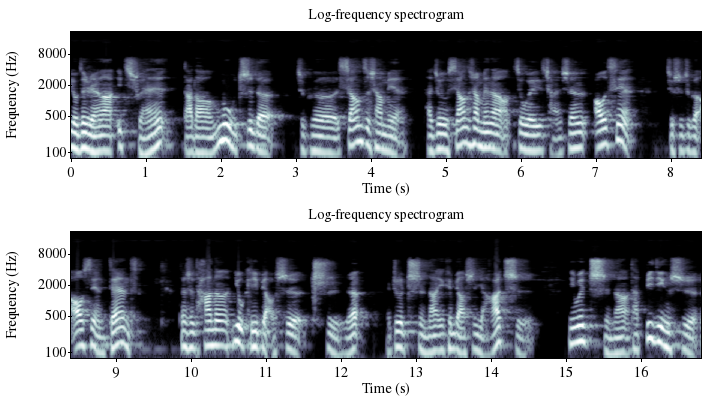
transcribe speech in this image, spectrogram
有的人啊，一拳打到木质的这个箱子上面，它就箱子上面呢就会产生凹陷。就是这个凹陷 dent，但是它呢又可以表示齿，这个齿呢也可以表示牙齿，因为齿呢它必定是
